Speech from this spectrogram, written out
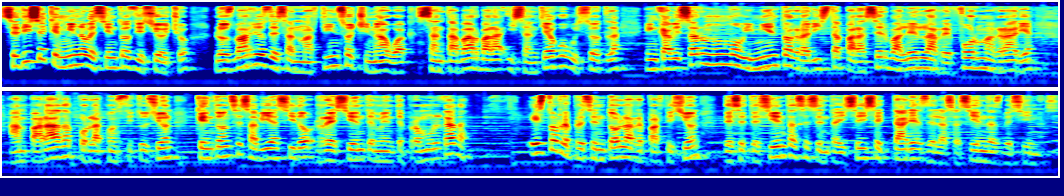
Se dice que en 1918 los barrios de San Martín Xochinahuac, Santa Bárbara y Santiago Huizotla encabezaron un movimiento agrarista para hacer valer la reforma agraria amparada por la Constitución que entonces había sido recientemente promulgada. Esto representó la repartición de 766 hectáreas de las haciendas vecinas.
